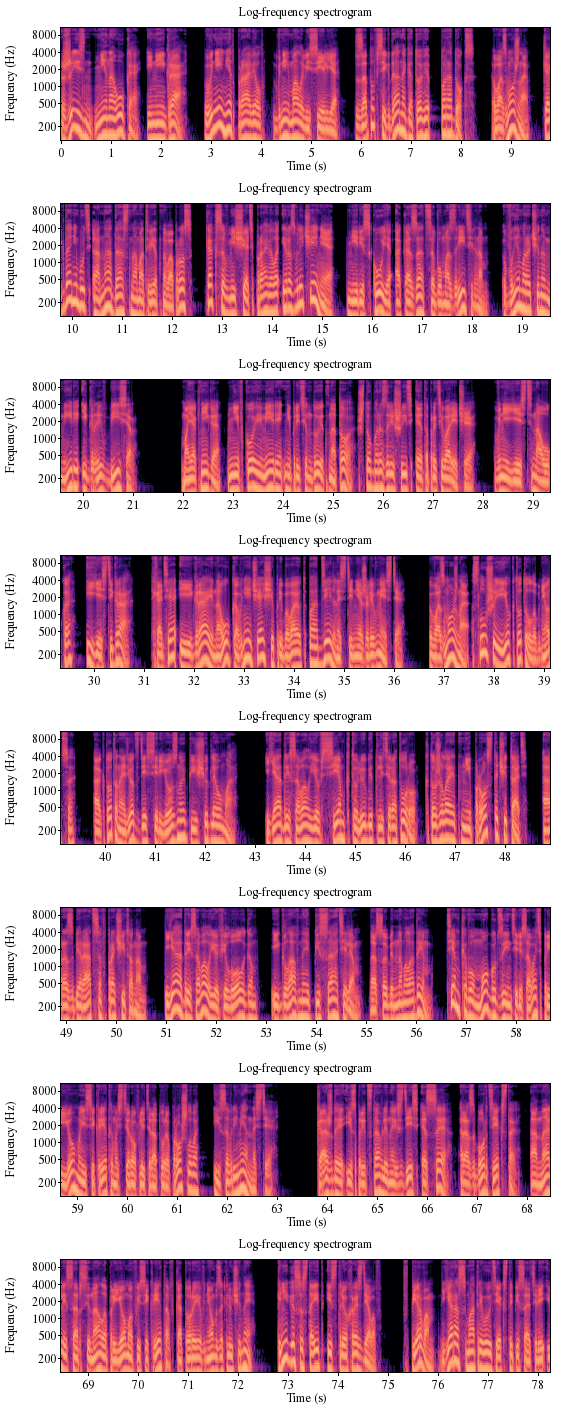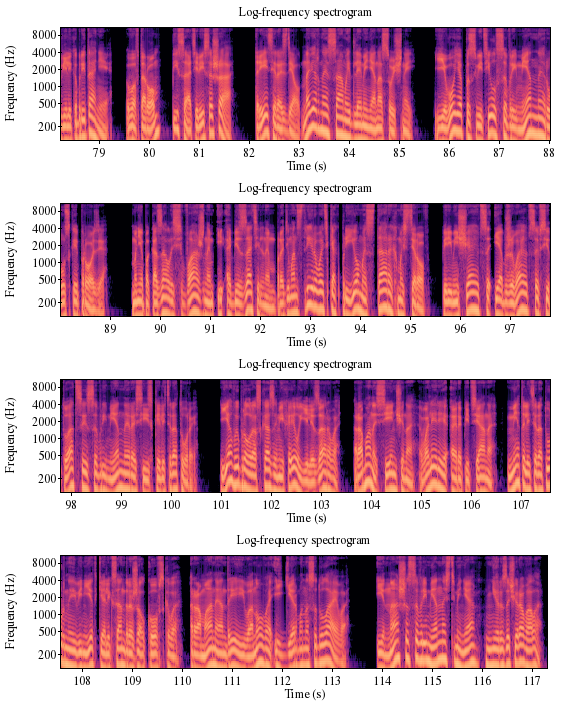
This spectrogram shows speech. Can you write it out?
Жизнь не наука и не игра. В ней нет правил, в ней мало веселья, зато всегда наготове парадокс. Возможно, когда-нибудь она даст нам ответ на вопрос, как совмещать правила и развлечения, не рискуя оказаться в умозрительном, вымороченном мире игры в бисер. Моя книга ни в коей мере не претендует на то, чтобы разрешить это противоречие. В ней есть наука и есть игра. Хотя и игра, и наука в ней чаще пребывают по отдельности, нежели вместе. Возможно, слушая ее, кто-то улыбнется, а кто-то найдет здесь серьезную пищу для ума. Я адресовал ее всем, кто любит литературу, кто желает не просто читать, а разбираться в прочитанном. Я адресовал ее филологам и, главное, писателям, особенно молодым, тем, кого могут заинтересовать приемы и секреты мастеров литературы прошлого и современности. Каждое из представленных здесь эссе — разбор текста, анализ арсенала приемов и секретов, которые в нем заключены. Книга состоит из трех разделов. В первом я рассматриваю тексты писателей Великобритании, во втором — писателей США. Третий раздел, наверное, самый для меня насущный. Его я посвятил современной русской прозе. Мне показалось важным и обязательным продемонстрировать, как приемы старых мастеров перемещаются и обживаются в ситуации современной российской литературы. Я выбрал рассказы Михаила Елизарова, Романа Сенчина, Валерия Айропетяна, металитературные виньетки Александра Жалковского, романы Андрея Иванова и Германа Садулаева — и наша современность меня не разочаровала.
